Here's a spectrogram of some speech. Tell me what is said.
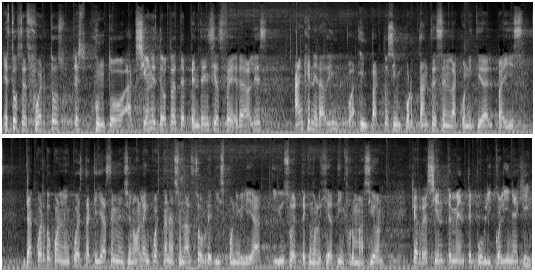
Estos esfuerzos, junto a acciones de otras dependencias federales, han generado impactos importantes en la conectividad del país. De acuerdo con la encuesta que ya se mencionó, la encuesta nacional sobre disponibilidad y uso de tecnologías de información que recientemente publicó el INEGI,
